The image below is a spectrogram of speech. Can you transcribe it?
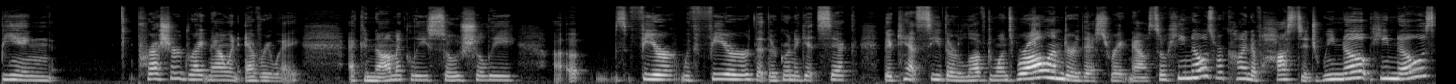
being pressured right now in every way economically, socially, uh, uh, fear with fear that they're going to get sick, they can't see their loved ones. We're all under this right now. So he knows we're kind of hostage. We know he knows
